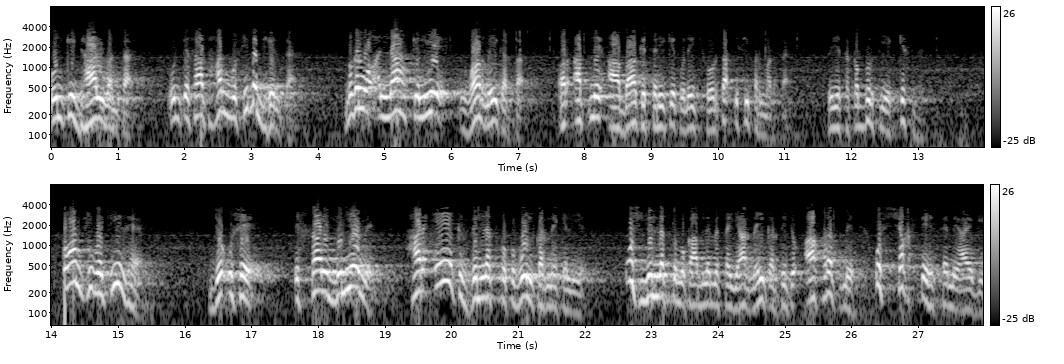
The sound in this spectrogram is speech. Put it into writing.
ان کی ڈھال بنتا ہے، ان کے ساتھ ہر مصیبت جھیلتا ہے۔ مگر وہ اللہ کے لیے غور نہیں کرتا۔ اور اپنے آبا کے طریقے کو نہیں چھوڑتا، اسی پر مرتا ہے۔ تو یہ تکبر کی ایک قسم ہے۔ کون سی وہ چیز ہے جو اسے اس ساری دنیا میں ہر ایک ذلت کو قبول کرنے کے لیے اس ذلت کے مقابلے میں تیار نہیں کرتی جو آخرت میں اس شخص کے حصے میں آئے گی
